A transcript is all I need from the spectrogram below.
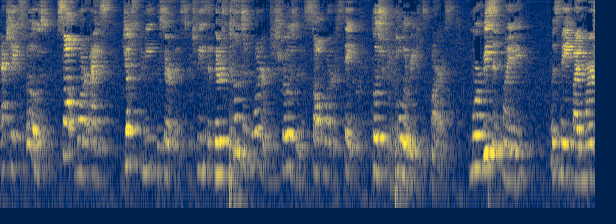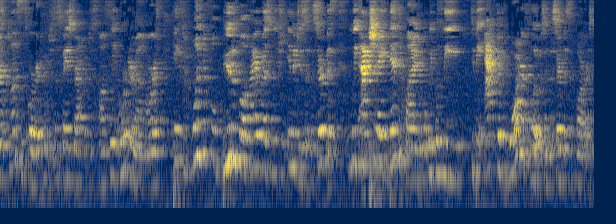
actually exposed saltwater ice just beneath the surface, which means that there's tons of water which is frozen in a saltwater state closer to the polar regions of Mars. More recent finding was made by the Mars Reconnaissance Orbiter, which is a spacecraft which is constantly in orbit around Mars, takes wonderful, beautiful, high resolution images of the surface. We've actually identified what we believe to be active water flows on the surface of Mars.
